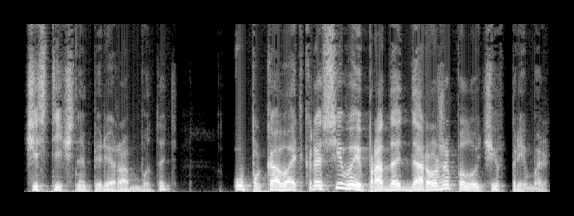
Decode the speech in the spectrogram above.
частично переработать, упаковать красиво и продать дороже, получив прибыль.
